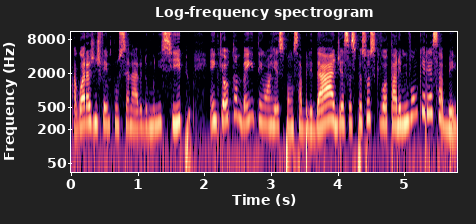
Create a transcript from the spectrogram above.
Agora a gente vem para um cenário do município em que eu também tenho a responsabilidade, essas pessoas que votaram em mim vão querer saber.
